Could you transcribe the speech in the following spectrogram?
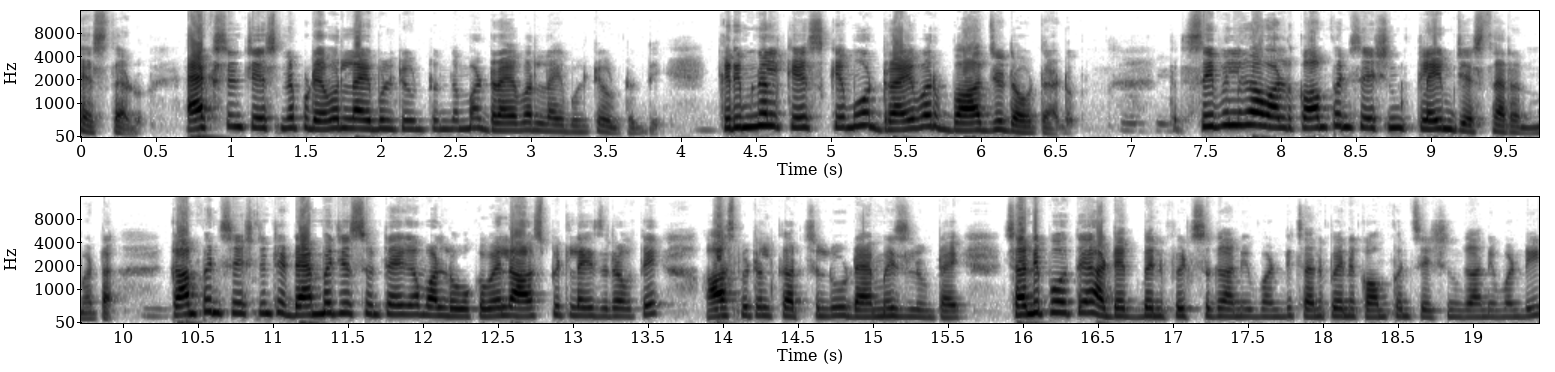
చేస్తాడు. యాక్సిడెంట్ చేసినప్పుడు ఎవరు లైబిలిటీ ఉంటుందమ్మా? డ్రైవర్ లైబిలిటీ ఉంటుంది. క్రిమినల్ కేసుకేమో డ్రైవర్ బాధ్యుడు అవుతాడు. సివిల్గా వాళ్ళు కాంపెన్సేషన్ క్లెయిమ్ చేస్తారనమాట. కాంపెన్సేషన్ అంటే డ్యామేజెస్ ఉంటాయిగా వాళ్ళు ఒకవేళ హాస్పిటలైజ్డ్ అవుతే హాస్పిటల్ ఖర్చులు డ్యామేజ్లు ఉంటాయి. చనిపోతే ఆ డెత్ బెనిఫిట్స్ కానివ్వండి చనిపోయిన కాంపెన్సేషన్ కానివ్వండి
